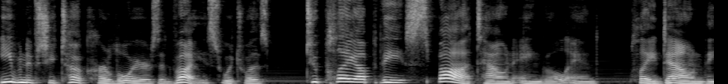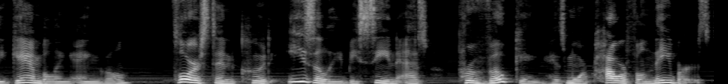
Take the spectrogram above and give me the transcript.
even if she took her lawyer's advice, which was to play up the spa town angle and play down the gambling angle. Florestan could easily be seen as provoking his more powerful neighbors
